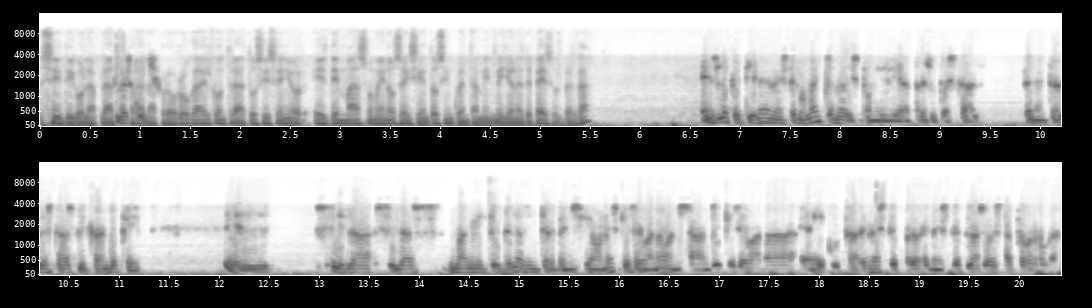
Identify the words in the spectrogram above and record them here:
Sí, digo, la plata para la prórroga del contrato, sí, señor, es de más o menos 650 mil millones de pesos, ¿verdad? Es lo que tiene en este momento en la disponibilidad presupuestal. Pero entonces le estaba explicando que el, si, la, si las magnitud de las intervenciones que se van avanzando y que se van a ejecutar en este, en este plazo de esta prórroga,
